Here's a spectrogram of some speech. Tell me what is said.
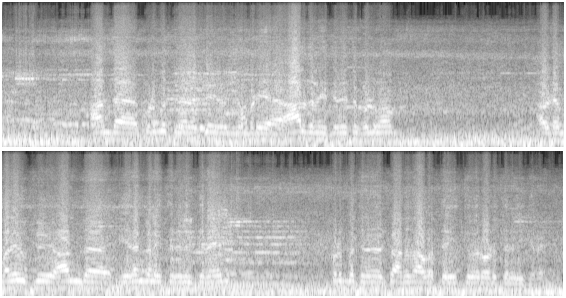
அந்த குடும்பத்தினருக்கு நம்முடைய ஆறுதலை தெரிவித்துக் கொள்வோம். அவருடைய மறைவுக்கு ஆழ்ந்த இரங்கலை தெரிவிக்கிறேன். குடும்பத்தினருக்கு அனுதாபத்தை தீவிரோடு தெரிவிக்கிறேன்.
